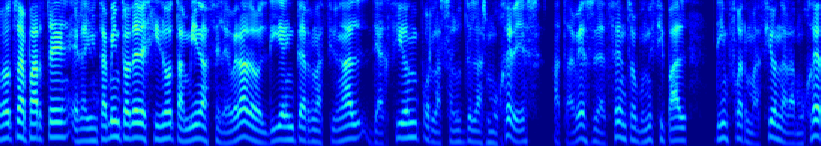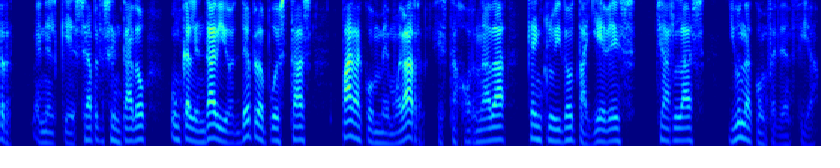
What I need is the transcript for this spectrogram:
Por otra parte, el Ayuntamiento de Ejido también ha celebrado el Día Internacional de Acción por la Salud de las Mujeres a través del Centro Municipal de Información a la Mujer, en el que se ha presentado un calendario de propuestas para conmemorar esta jornada que ha incluido talleres, charlas y una conferencia.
